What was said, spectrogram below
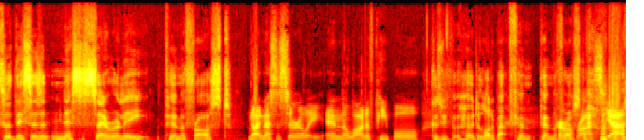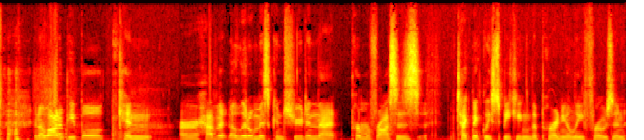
So, this isn't necessarily permafrost, Not necessarily, and a lot of people because we've heard a lot about perm- permafrost. permafrost, yeah, and a lot of people can or have it a little misconstrued in that permafrost is technically speaking the perennially frozen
